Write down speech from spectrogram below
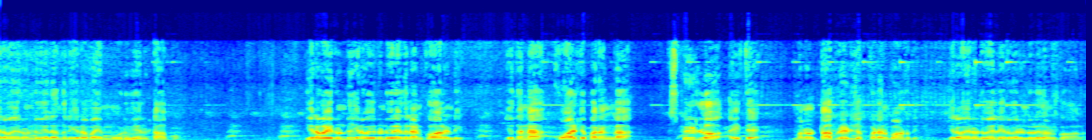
ఇరవై రెండు వేల వందలు ఇరవై మూడు వేలు టాపు. ఇరవై రెండు ఇరవై రెండు వేల వందలు అనుకోవాలండి. ఏదన్నా క్వాలిటీ పరంగా స్పీడ్లో అయితే మనం టాప్ రేట్ చెప్పుకోవడానికి బాగుంటుంది. ఇరవై రెండు వేలు ఇరవై రెండు వేలు అనుకోవాలి.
